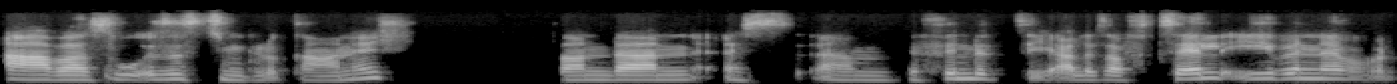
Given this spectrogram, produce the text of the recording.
Aber so ist es zum Glück gar nicht, sondern es ähm, befindet sich alles auf Zellebene,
